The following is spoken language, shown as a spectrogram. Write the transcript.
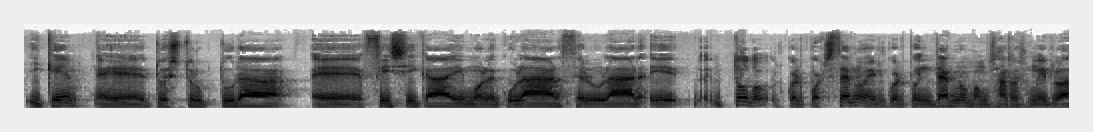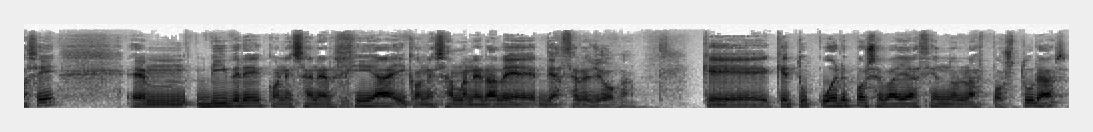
y que tu estructura física y molecular, celular, y todo, el cuerpo externo y el cuerpo interno, vamos a resumirlo así, Em, vibre con esa energía y con esa manera de, hacer yoga. Que, tu cuerpo se vaya haciendo en las posturas,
